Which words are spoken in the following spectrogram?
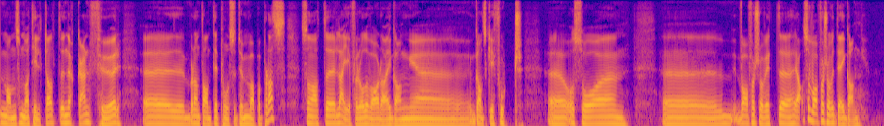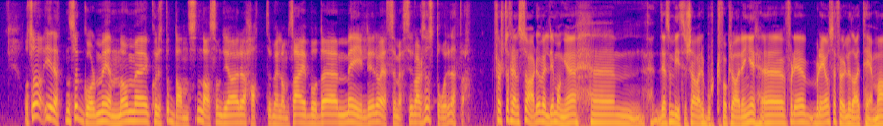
mannen som nå er tiltalt, nøkkelen før uh, bl.a. depositumet var på plass. Sånn at uh, leieforholdet var da i gang ganske fort. og så var for så vidt Ja, så var for så vidt det i gang. Og så I retten så går de gjennom korrespondansen da, som de har hatt mellom seg. Både mailer og SMS-er. Hva er det som står i dette? Først og fremst så er det jo veldig mange eh, det som viser seg å være bortforklaringer. Eh, for det ble jo selvfølgelig da et tema.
